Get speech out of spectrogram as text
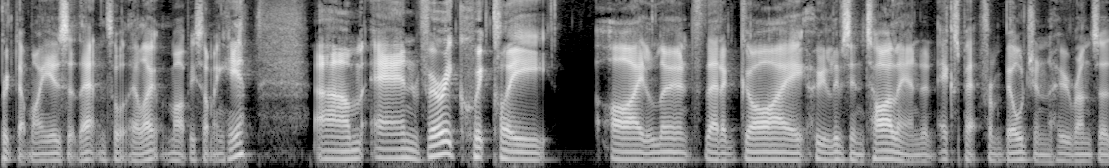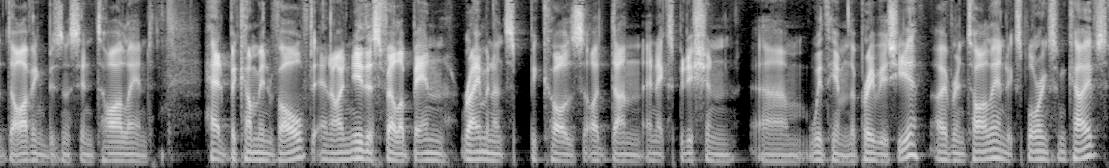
pricked up my ears at that and thought, hello, might be something here, um, and very quickly I learnt that a guy who lives in Thailand, an expat from Belgium who runs a diving business in Thailand, had become involved. And I knew this fella, Ben Reymenants, because I'd done an expedition um, with him the previous year over in Thailand exploring some caves.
